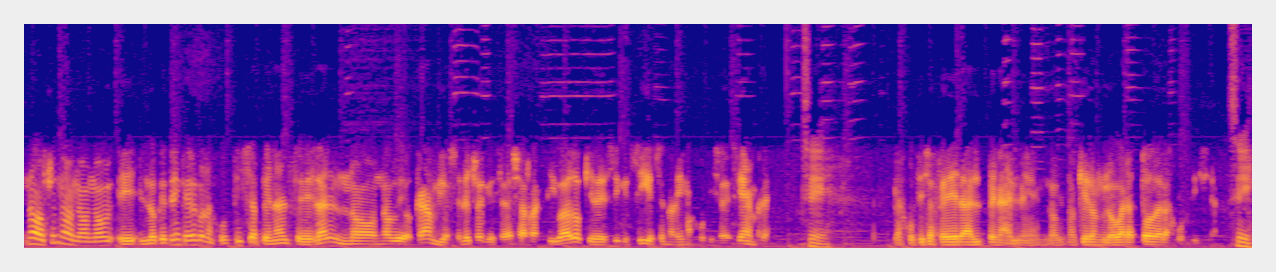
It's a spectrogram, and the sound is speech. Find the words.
No, yo no, no, no eh, lo que tiene que ver con la justicia penal federal no, no veo cambios. El hecho de que se haya reactivado quiere decir que sigue siendo la misma justicia de siempre. Sí. La justicia federal penal, eh, no, quiero englobar a toda la justicia. Sí.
